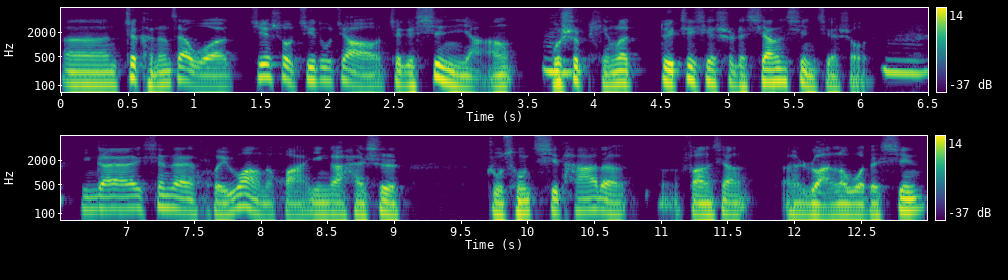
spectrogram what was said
嗯，这可能在我接受基督教这个信仰，不是凭了对这些事的相信接受的。嗯，应该现在回望的话，应该还是主从其他的方向呃软了我的心。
